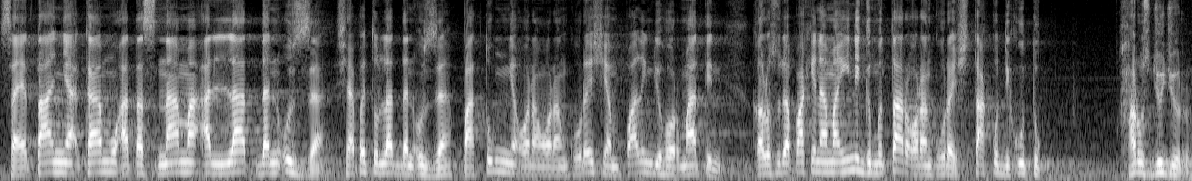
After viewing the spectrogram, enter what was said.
Saya tanya kamu atas nama Al-Lat dan Uzza. Siapa itu Lat dan Uzza? Patungnya orang-orang Quraisy yang paling dihormatin. Kalau sudah pakai nama ini gemetar orang Quraisy, takut dikutuk. Harus jujur.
